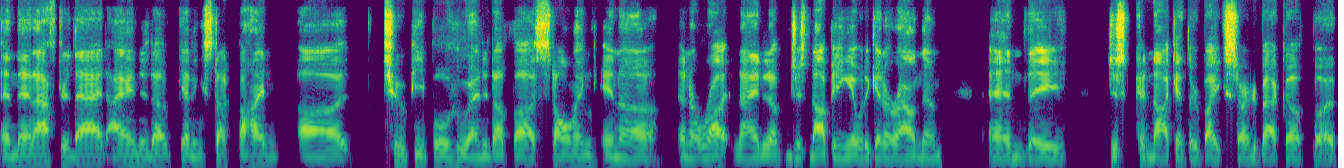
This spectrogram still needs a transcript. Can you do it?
And then after that, I ended up getting stuck behind uh, two people who ended up uh, stalling in a in a rut, and I ended up just not being able to get around them, and they just could not get their bike started back up. But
